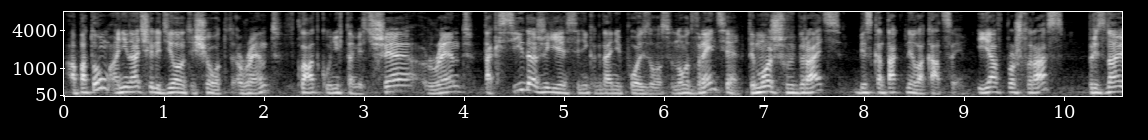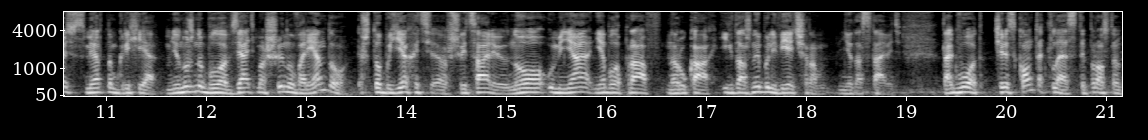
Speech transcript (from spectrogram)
А потом они начали делать еще вот rent, вкладку, у них там есть share, rent, такси даже есть, я никогда не пользовался. Но вот в ренте ты можешь выбирать бесконтактные локации. И я в прошлый раз признаюсь в смертном грехе. Мне нужно было взять машину в аренду, чтобы ехать э, в Швейцарию, но у меня не было прав на руках. Их должны были вечером мне доставить. Так вот, через Contactless ты просто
